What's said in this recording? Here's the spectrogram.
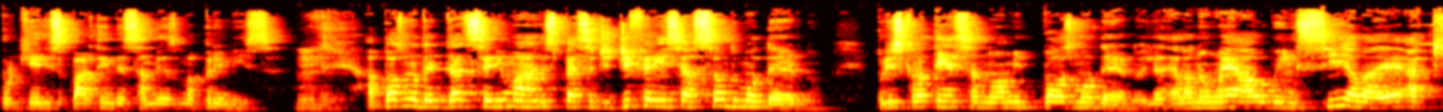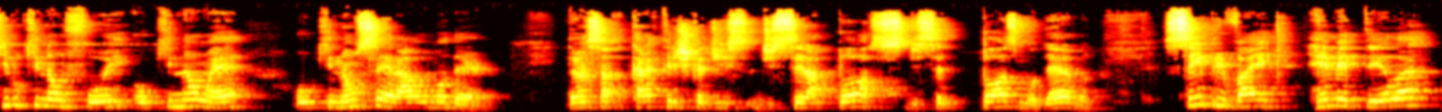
porque eles partem dessa mesma premissa. Uhum. A pós-modernidade seria uma espécie de diferenciação do moderno, por isso que ela tem esse nome pós-moderno. Ela não é algo em si, ela é aquilo que não foi, ou que não é, ou que não será o moderno. Então essa característica de, de ser após, de ser pós-moderno, sempre vai remetê-la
